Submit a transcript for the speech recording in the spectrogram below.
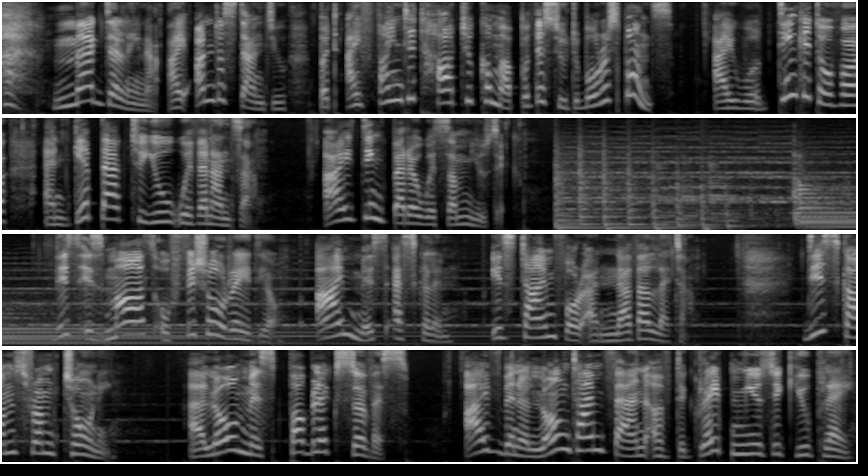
Magdalena, I understand you, but I find it hard to come up with a suitable response. I will think it over and get back to you with an answer. I think better with some music. This is Mars Official Radio. I'm Miss Eskelin. It's time for another letter. This comes from Tony. Hello, Miss Public Service. I've been a long-time fan of the great music you play.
